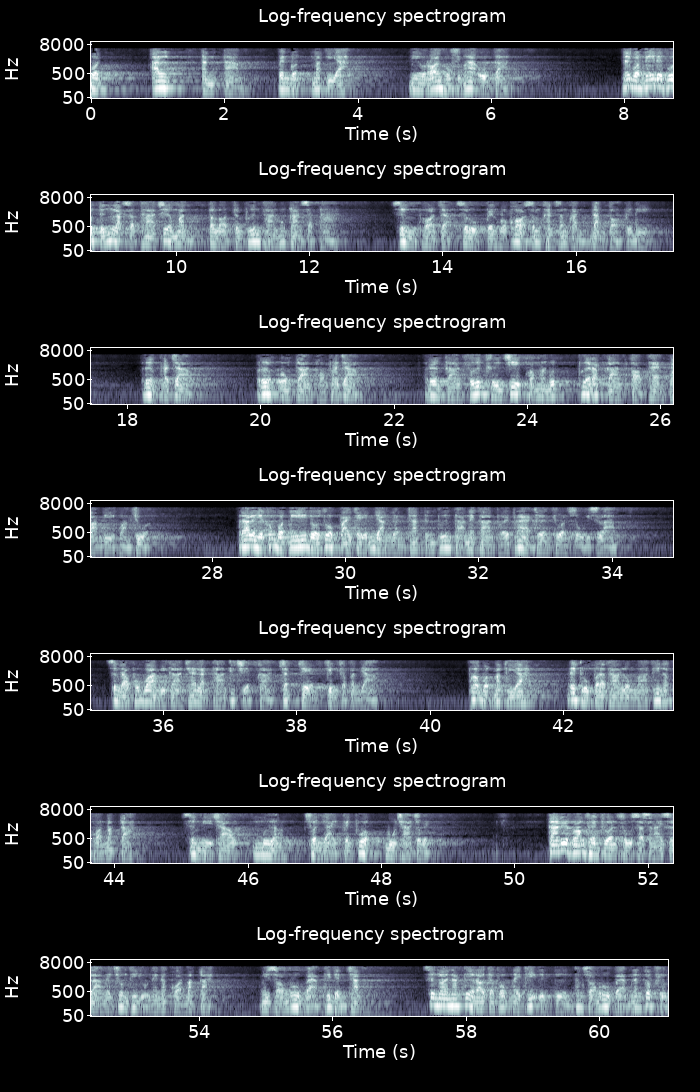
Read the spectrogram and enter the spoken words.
บทอัลอันอาม เป็นบทมักกิยะมีร้อยหกสิบห้าองค์การในบทนี้ได้พูดถึงหลักศรัทธาเชื่อมั่นตลอดจนพื้นฐานของการศรัทธา ซึ่งพอจะสรุปเป็นหัวข้อสำคัญสำคัญดังต่อไปนี้ เรื่องพระเจ้า เรื่ององค์การของพระเจ้า เรื่องการฟื้นคืนชีพของมนุษย์เพื่อรับการตอบแทนความดีความชั่ว รายละเอียดของบทนี้โดยทั่วไปจะเห็นอย่างเด่นชัดถึงพื้นฐานในการเผยแพร่เชิญชวนสู่อิสลาม ซึ่งเราพบว่ามีการใช้หลักฐานที่เฉียบขาดชัดเจนกินกับปัญญา เพราะบทมัคคิยะได้ถูกประทานลงมาที่นครมักกะ ซึ่งมีชาวเมืองส่วนใหญ่เป็นพวกบูชาจเวิตการเรียกร้องเชิญชวนสู่ศาสนาอิสลามในช่วงที่อยู่ในนครมักกะ มีสองรูปแบบที่เด่นชัด ซึ่งน้อยนักที่เราจะพบในที่อื่น ๆ ทั้งสองรูปแบบนั้นก็คือ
